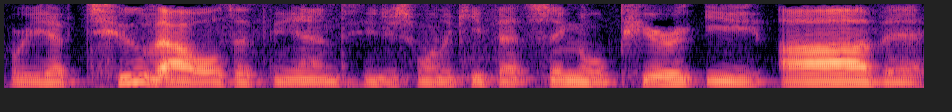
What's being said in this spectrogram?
where you have two vowels at the end, you just want to keep that single pure E. Ave,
